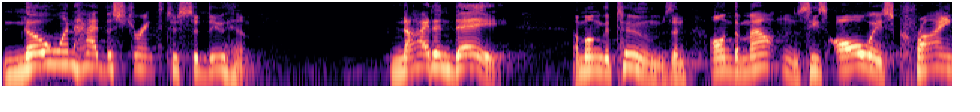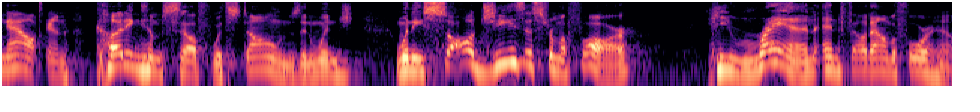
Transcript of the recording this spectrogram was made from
No one had the strength to subdue him. Night and day among the tombs and on the mountains, he's always crying out and cutting himself with stones. And when, when he saw Jesus from afar, he ran and fell down before him.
